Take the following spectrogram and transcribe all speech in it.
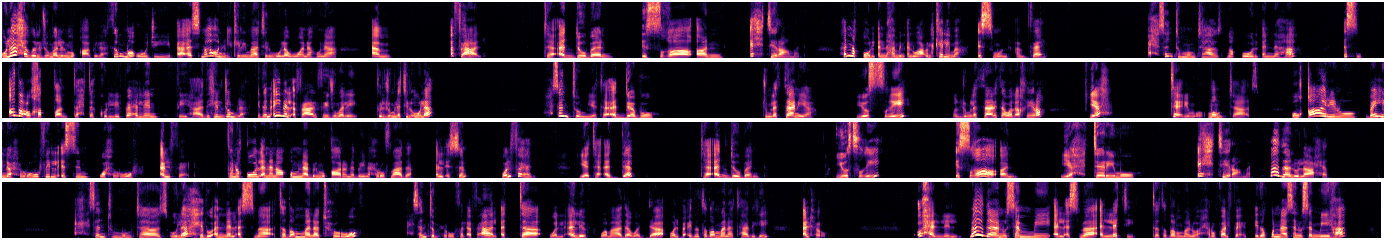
ألاحظ الجمل المقابلة ثم أجيب أأسماء الكلمات الملونة هنا أم؟ أفعال تأدبا إصغاء احتراما. هل نقول أنها من أنواع الكلمة؟ اسم أم فعل؟ أحسنتم ممتاز نقول أنها اسم. أضع خطا تحت كل فعل في هذه الجملة. إذا أين الأفعال في جملي؟ في الجملة الأولى؟ أحسنتم يتأدب. الجملة الثانية يصغي. والجملة الثالثة والأخيرة يحترم ممتاز. أقارن بين حروف الاسم وحروف الفعل. فنقول أننا قمنا بالمقارنة بين حروف ماذا؟ الاسم والفعل. يتأدب تأدبا. يصغي إصغاء يحترم احتراما. ماذا نلاحظ؟ أحسنتم ممتاز. ألاحظ أن الأسماء تضمنت حروف. أحسنتم حروف الأفعال. التاء والألف وماذا والداء والباء. إذا تضمنت هذه الحروف. أحلل. ماذا نسمي الأسماء التي تتضمن حروف الفعل؟ إذا قلنا سنسميها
